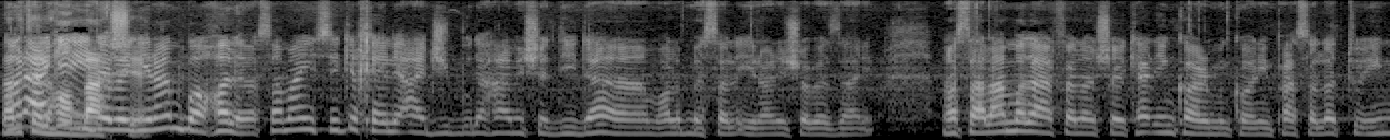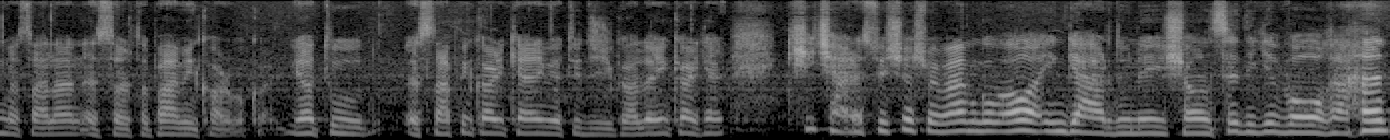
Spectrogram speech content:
برای آره اگه ایده بخشه. بگیرم باحاله. مثلا من این چیزی که خیلی عجیب بوده همیشه دیدم. حالا مثال ایرانیشو بزنیم. مثلا ما در فلان شرکت این کار می‌کنیم پس حالا تو این مثلا استارتاپ هم این کار بکنیم. یا تو اسنپ این کار کردیم یا تو دیجیکالا این کار کردیم. کی چند روز پیشش به من میگم آقا این گردونه شانسه دیگه واقعا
